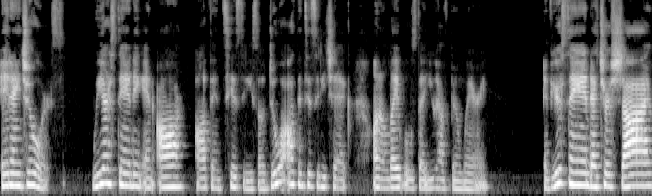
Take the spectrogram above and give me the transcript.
it ain't yours. We are standing in our authenticity. So do an authenticity check on the labels that you have been wearing. If you're saying that you're shy,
